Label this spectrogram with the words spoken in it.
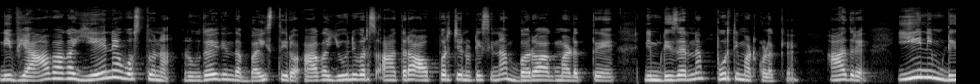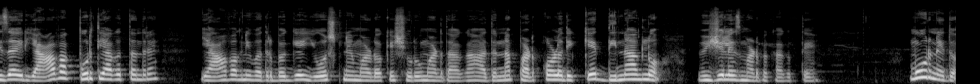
ನೀವು ಯಾವಾಗ ಏನೇ ವಸ್ತುನ ಹೃದಯದಿಂದ ಬಯಸ್ತೀರೋ ಆಗ ಯೂನಿವರ್ಸ್ ಆ ಥರ ಆಪರ್ಚುನಿಟೀಸಿನ ಬರೋ ಆಗಿ ಮಾಡುತ್ತೆ. ನಿಮ್ಮ ಡಿಸೈರ್ನ ಪೂರ್ತಿ ಮಾಡ್ಕೊಳ್ಳೋಕ್ಕೆ ಆದರೆ ಈ ನಿಮ್ಮ ಡಿಸೈರ್ ಯಾವಾಗ ಪೂರ್ತಿ ಆಗುತ್ತಂದರೆ? ಯಾವಾಗ ನೀವು ಅದ್ರ ಬಗ್ಗೆ ಯೋಚನೆ ಮಾಡೋಕ್ಕೆ ಶುರು ಮಾಡಿದಾಗ ಅದನ್ನು ಪಡ್ಕೊಳ್ಳೋದಕ್ಕೆ ದಿನಾಗಲೂ ವಿಜುವಲೈಸ್ ಮಾಡಬೇಕಾಗುತ್ತೆ. ಮೂರನೇದು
